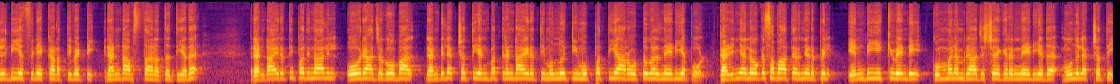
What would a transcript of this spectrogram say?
എൽ ഡി എഫിനെ കടത്തിവെട്ടി രണ്ടാം സ്ഥാനത്തെത്തിയത്. രണ്ടായിരത്തി പതിനാലിൽ ഒ രാജഗോപാൽ രണ്ട് ലക്ഷത്തി എൺപത്തിരണ്ടായിരത്തി മുന്നൂറ്റി മുപ്പത്തിയാറ് വോട്ടുകൾ നേടിയപ്പോൾ കഴിഞ്ഞ ലോക്സഭാ തെരഞ്ഞെടുപ്പിൽ എൻ ഡി എക്ക് വേണ്ടി കുമ്മനം രാജശേഖരൻ നേടിയത് മൂന്ന് ലക്ഷത്തി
